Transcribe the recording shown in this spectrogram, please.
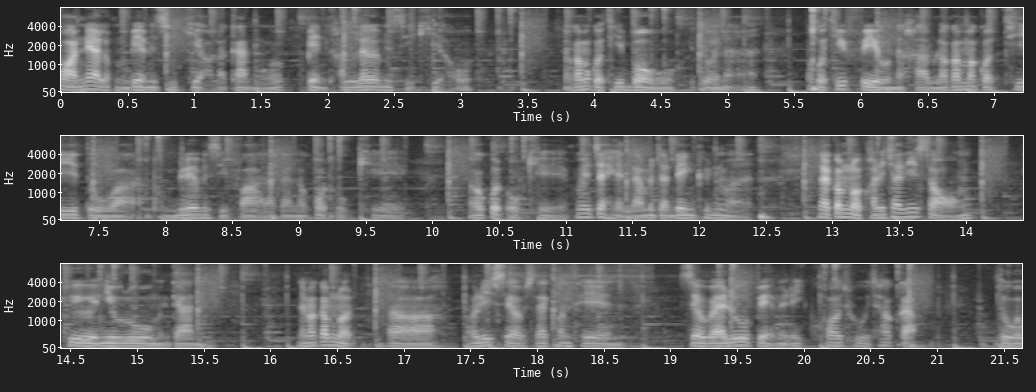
ฟอนต์เนี่ยเราผมเปลี่ยนเป็นสีเขียวแล้วกันผมก็เปลี่ยน color เป็นสีเขียว แล้วก็มากดที่ bold คือตัวหนามากดที่ fill นะครับ แล้วก็มากดที่ตัวผมเลือกเป็นสีฟ้าแล้วกัน แล้วกดโอเคแล้วก็กดโอเคเพื่อจะเห็นแล้วมันจะเด้งขึ้นมา แล้วกำหนด condition ที่ 2 คือ new rule เหมือนกัน แล้วมากำหนดเอ่อ only cells that contain cell value เปลี่ยนเป็น equal to เท่ากับตัว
